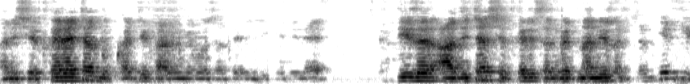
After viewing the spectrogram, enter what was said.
आणि शेतकऱ्याच्या दुःखाचे कारण व्यवस्था त्यांनी जी केलेली आहे ती जर आजच्या शेतकरी संघटनांनी लक्षात घेतली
